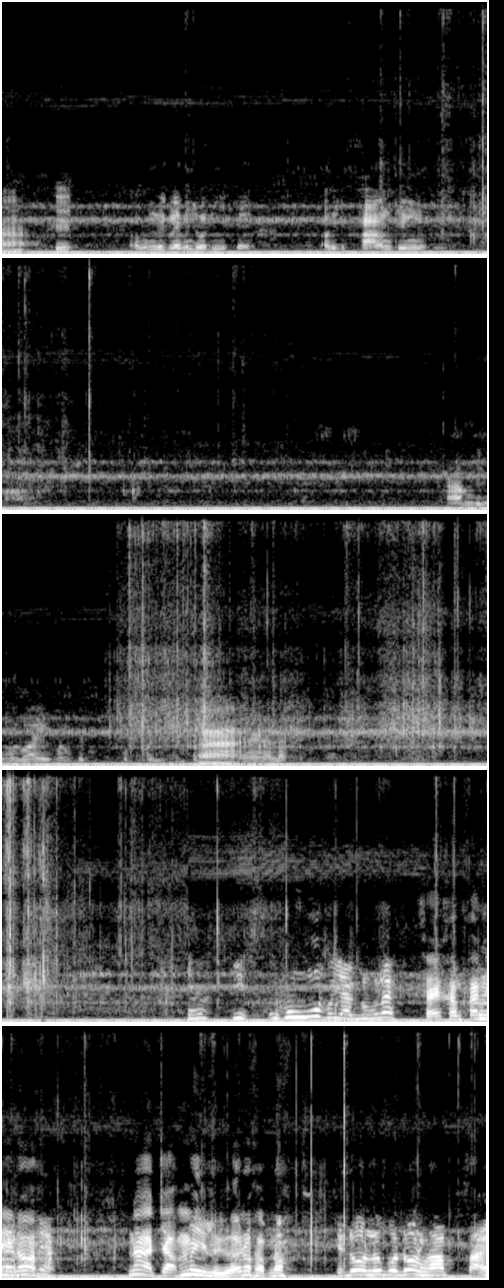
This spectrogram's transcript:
อ่าโอเคเอามันเล็กอะไรมันโดดนี้เลยเอาขามันถึงถามถึงมันร้อยมันเป็นบ่ค่อยดีอ่าอ่าแล้ว นี่โอ้โหบ่อยากดูเลยใส่ครับขั้นนี้เนาะน่าจะไม่เหลือเนาะครับเนาะจะโดนหรือบ่โดนครับ สาย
